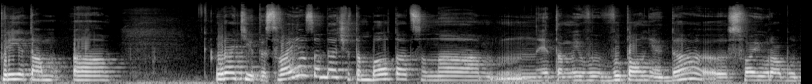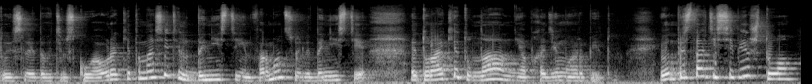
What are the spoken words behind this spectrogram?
При этом э, у ракеты своя задача, там болтаться на этом и выполнять да, свою работу исследовательскую, а у ракетоносителя донести информацию или донести эту ракету на необходимую орбиту. И вот представьте себе, что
